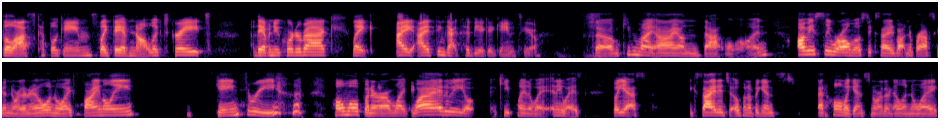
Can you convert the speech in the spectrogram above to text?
the last couple games. Like they have not looked great. They have a new quarterback. Like I I think that could be a good game too. So I'm keeping my eye on that one. Obviously, we're all most excited about Nebraska and Northern Illinois. Finally, game three, home opener. I'm like, why do we keep playing away? Anyways, but yes, excited to open up against at home against Northern Illinois.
